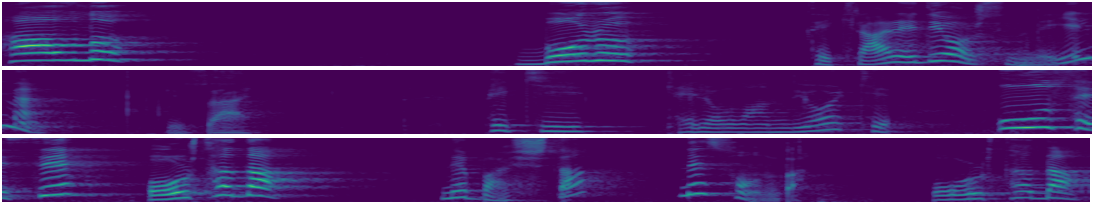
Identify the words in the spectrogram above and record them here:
Havlu. Boru. Tekrar ediyorsun değil mi? Güzel. Peki Keloğlan diyor ki U sesi ortada. Ne başta ne sonda. Ortada.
